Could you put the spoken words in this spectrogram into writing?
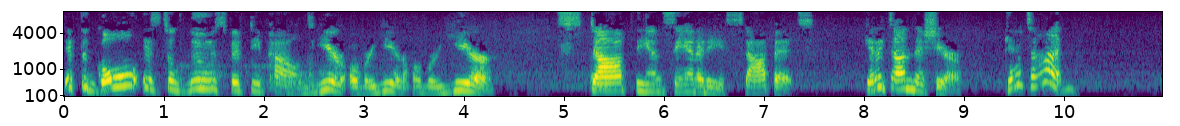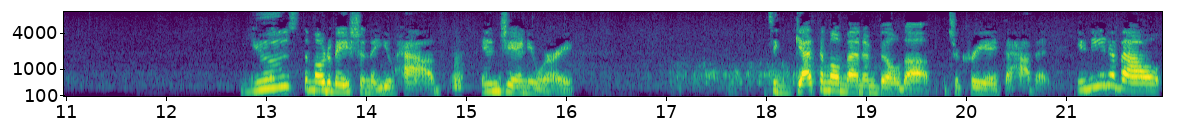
if the goal is to lose 50 pounds year over year over year, stop the insanity. Stop it. Get it done this year. Get it done. Use the motivation that you have in January to get the momentum build up to create the habit. You need about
